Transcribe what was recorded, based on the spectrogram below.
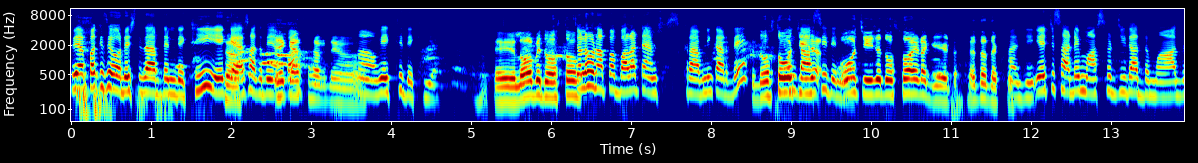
ਵੀ ਆਪਾਂ ਕਿਸੇ ਹੋਰ ਰਿਸ਼ਤੇਦਾਰ ਦੇ ਨਹੀਂ ਦੇਖੀ ਇਹ ਕਹਿ ਸਕਦੇ ਆ ਇਹ ਕਹਿ ਆਪਾਂ। ਸਕਦੇ ਹਾਂ। ਹਾਂ ਵੀ ਇੱਥੇ ਦੇਖੀ ਆ। ਤੇ ਲੋ ਵੀ ਦੋਸਤੋ। ਚਲੋ ਹੁਣ ਆਪਾਂ ਬਾਲਾ ਟਾਈਮ ਖਰਾਬ ਨਹੀਂ ਕਰਦੇ। ਦੋਸਤੋ ਉਹ ਚੀਜ਼ ਉਹ ਚੀਜ਼ ਦੋਸਤੋ ਆ ਜਿਹੜਾ ਗੇਟ ਇੱਧਰ ਦੇਖੋ। ਹਾਂਜੀ ਇਹ ਚ ਸਾਡੇ ਮਾਸਟਰ ਜੀ ਦਾ ਦਿਮਾਗ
